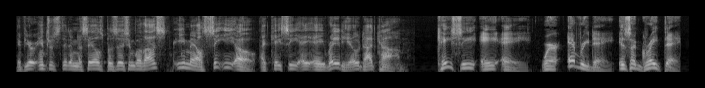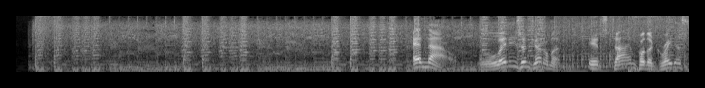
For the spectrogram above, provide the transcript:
If you're interested in a sales position with us, email CEO at kcaaradio.com. KCAA, where every day is a great day. And now, ladies and gentlemen, it's time for the greatest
